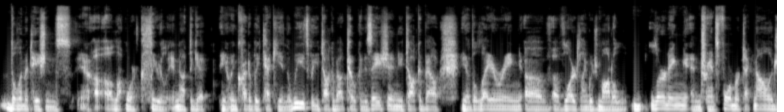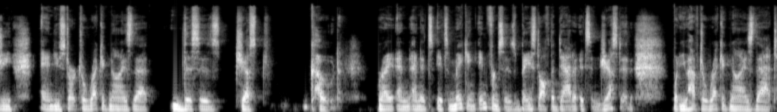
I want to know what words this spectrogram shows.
the limitations you know, a, a, lot more clearly and not to get, you know, incredibly techy in the weeds, but you talk about tokenization, you talk about, you know, the layering of, of large language model learning and transformer technology. And you start to recognize that this is just code. Right. And, and it's, it's making inferences based off the data it's ingested. But you have to recognize that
